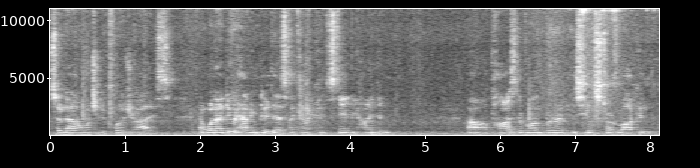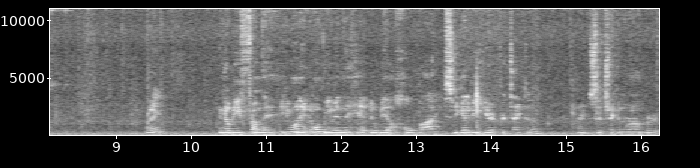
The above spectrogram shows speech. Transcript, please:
So now I want you to close your eyes. Now, when I do have him do this, I kind of stand behind him. Uh, a positive Romberg is he'll start rocking, right? And it'll be from the, it won't, it won't be in the hip, it'll be a whole body. So you gotta be here protecting them, right? So checking the Romberg.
